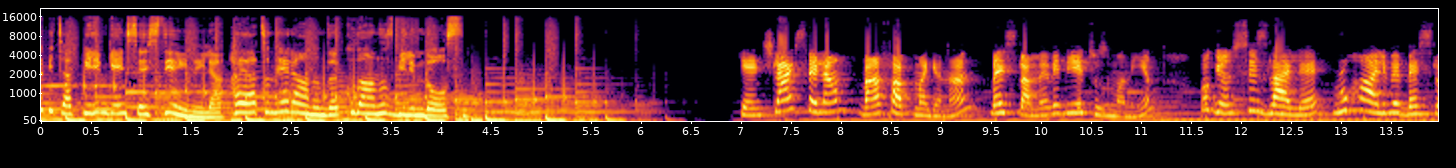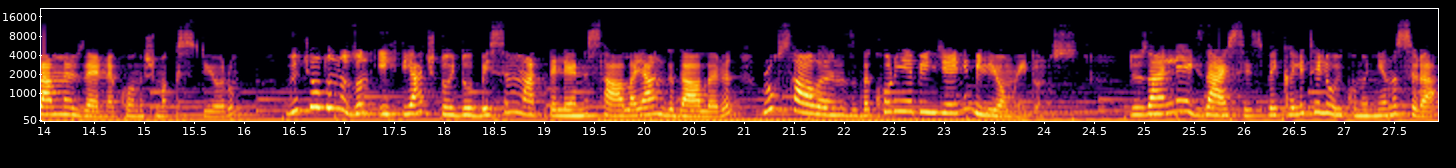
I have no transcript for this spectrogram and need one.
TÜBİTAK Bilim Genç Sesli yayınıyla hayatın her anında kulağınız bilimde olsun. Gençler selam, ben Fatma Gönen, beslenme ve diyet uzmanıyım. Bugün sizlerle ruh hali ve beslenme üzerine konuşmak istiyorum. Vücudunuzun ihtiyaç duyduğu besin maddelerini sağlayan gıdaların ruh sağlığınızı da koruyabileceğini biliyor muydunuz? Düzenli egzersiz ve kaliteli uykunun yanı sıra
